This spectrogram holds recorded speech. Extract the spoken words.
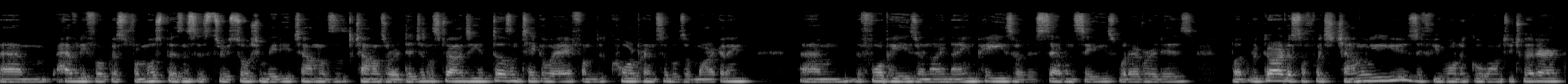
um, heavily focused for most businesses through social media channels, channels or a digital strategy, it doesn't take away from the core principles of marketing. Um, the four P's are now nine P's or the seven C's, whatever it is. But regardless of which channel you use, if you want to go onto Twitter,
